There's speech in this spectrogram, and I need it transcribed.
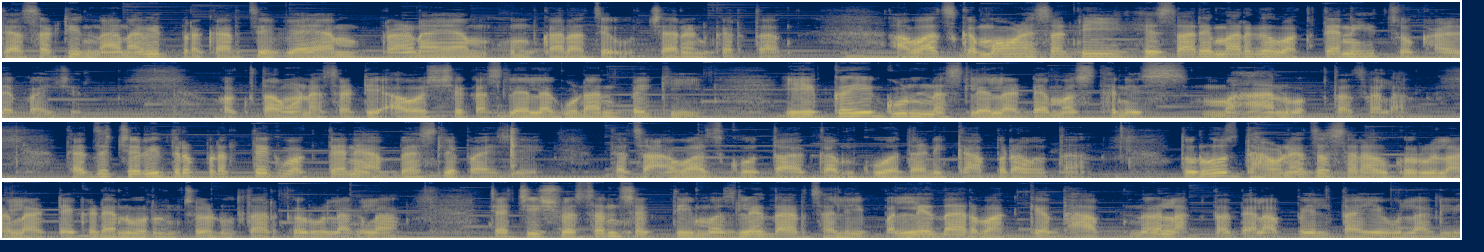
त्यासाठी नानाविध प्रकारचे व्यायाम प्राणायाम ओंकाराचे उच्चारण करतात. आवाज कमावण्यासाठी हे सारे मार्ग वक्त्यानेही चोखाळले पाहिजेत. वक्ता होण्यासाठी आवश्यक असलेल्या गुणांपैकी एकही गुण नसलेला डेमोस्थेनिस महान वक्ता झाला. त्याचे चरित्र प्रत्येक वक्त्याने अभ्यासले पाहिजे. त्याचा आवाज गोता कमकुवत आणि कापरा होता. तो रोज धावण्याचा सराव करू लागला टेकड्यांवरून चढ उतार करू लागला. त्याची श्वसनशक्ती मजलेदार झाली पल्लेदार वाक्य धाप न लागता त्याला पेलता येऊ लागली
